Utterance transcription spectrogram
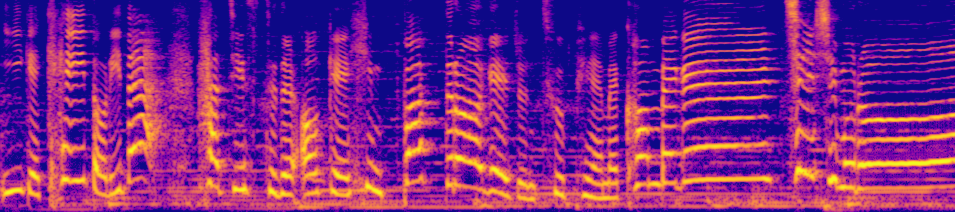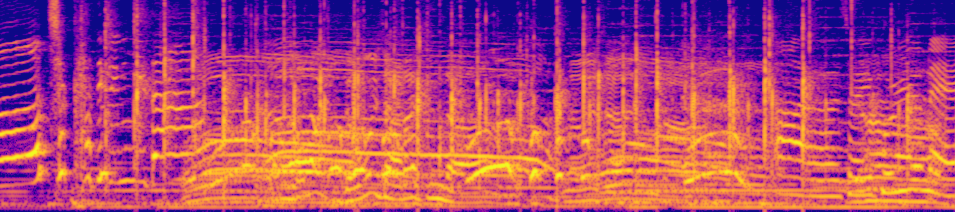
이게 K돌이다. Hottest들 어깨에 힘 빡 들어가게 해준 2PM의 컴백을 진심으로 축하드립니다. 너무 잘하신다. 아, 저희 볼륨의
